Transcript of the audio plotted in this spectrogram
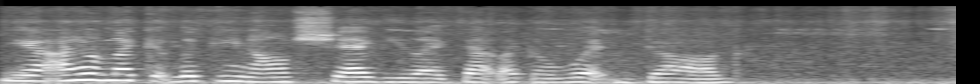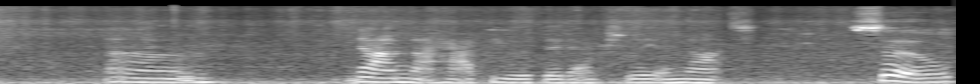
Yeah, I don't like it looking all shaggy like that, like a wet dog. Um, no, I'm not happy with it, actually. I'm not. So,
